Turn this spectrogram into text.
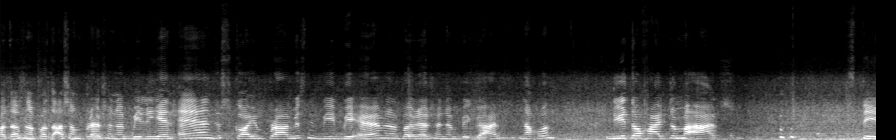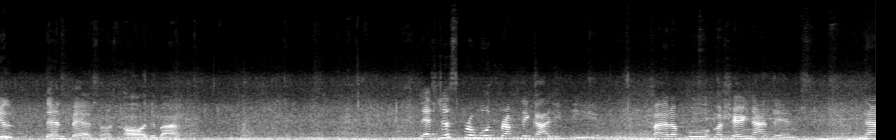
Pataas na pataas ang presyo ng bilihin. And, Diyos ko, yung promise ni BBM na presyo ng bigas. Nako, dito kahit tumaas. Still, 10 pesos. O, oh, diba? Let's just promote practicality para po ma-share natin na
